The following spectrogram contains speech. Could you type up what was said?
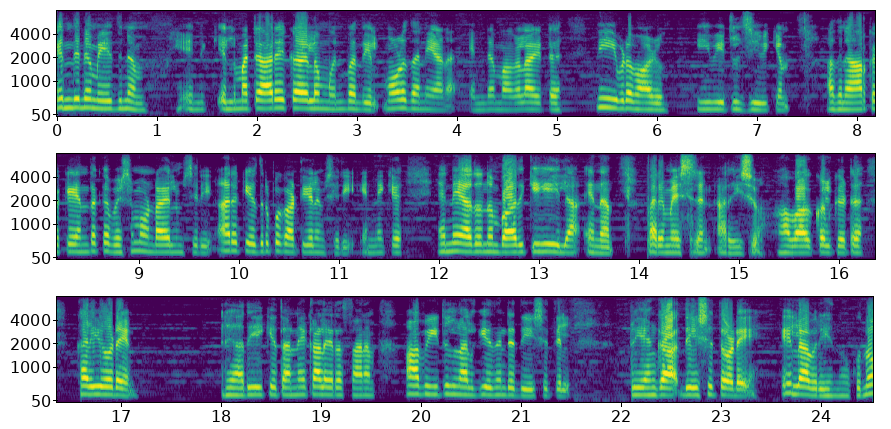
എന്തിനും ഏതിനും എനിക്ക് മറ്റാരേക്കാളും മുൻപന്തിയിൽ മോൾ തന്നെയാണ്. എന്റെ മകളായിട്ട് നീ ഇവിടെ വാഴും. ഈ വീട്ടിൽ ജീവിക്കും. അതിനാർക്കൊക്കെ എന്തൊക്കെ വിഷമം ഉണ്ടായാലും ശരി ആരൊക്കെ എതിർപ്പ് കാട്ടിയാലും ശരി എന്നേക്ക് എന്നെ അതൊന്നും ബാധിക്കുകയില്ല എന്ന് പരമേശ്വരൻ അറിയിച്ചു. ആ വാക്കുകൾ കേട്ട് കലിയോടെ രാധികയ്ക്ക് തന്നെക്കാളേറെ സ്ഥാനം ആ വീട്ടിൽ നൽകിയതിന്റെ ദേഷ്യത്തിൽ പ്രിയങ്ക ദേഷ്യത്തോടെ എല്ലാവരെയും നോക്കുന്നു.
